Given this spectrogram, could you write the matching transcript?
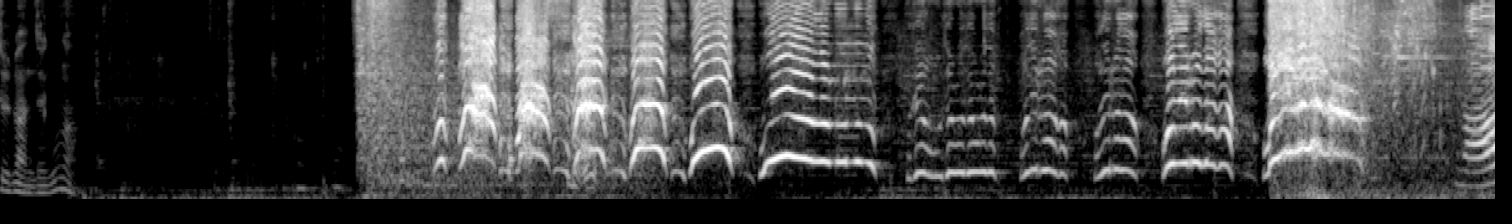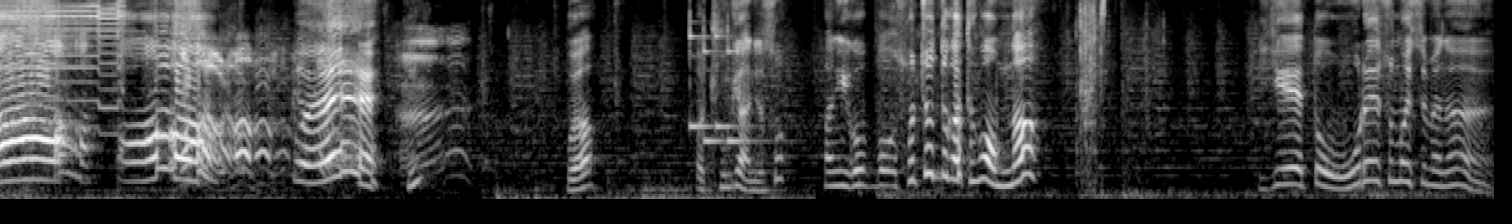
쓰면 안 되구나. 어디로 어디로 어디로 어디로 나가 어디로 나가 어디로 나가 어디로 나가 아, 아, 무섭게 왜? 응? 뭐야? 아, 준게 아니었어? 아니 이거 뭐 손전등 같은 거 없나? 이게 또 오래 숨어 있으면은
